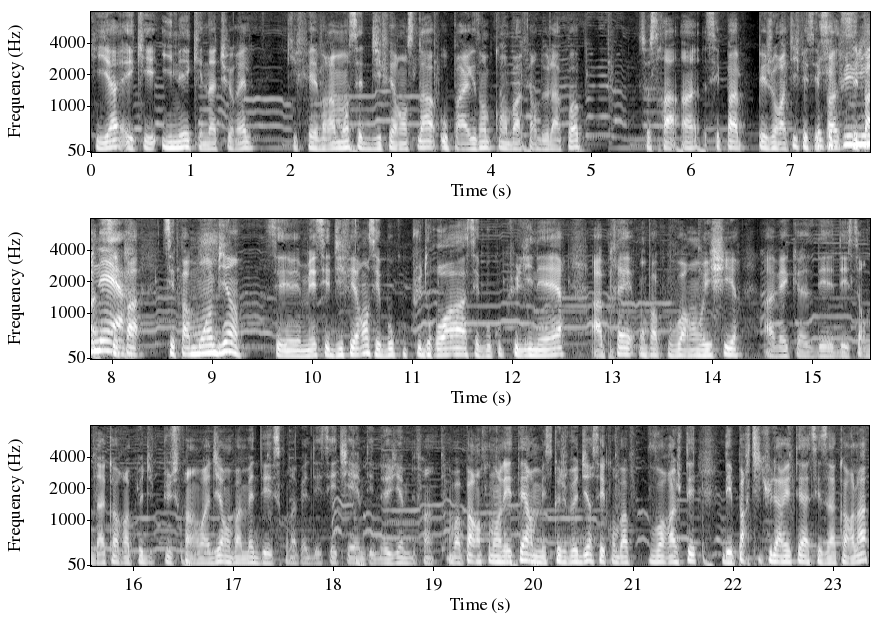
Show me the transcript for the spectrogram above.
qu'il y a et qui est inné, qui est naturel, qui fait vraiment cette différence-là. Ou par exemple, quand on va faire de la pop, ce sera un, c'est pas péjoratif et c'est pas, c'est pas, pas moins bien. C'est, mais c'est différent, c'est beaucoup plus droit, c'est beaucoup plus linéaire. Après, on va pouvoir enrichir avec euh, des, des sortes d'accords un peu plus. Enfin, on va dire, on va mettre des, ce qu'on appelle des septièmes, des neuvièmes. Enfin, on va pas rentrer dans les termes, mais ce que je veux dire, c'est qu'on va pouvoir ajouter des particularités à ces accords-là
